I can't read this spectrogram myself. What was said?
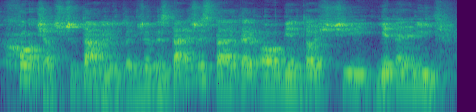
chociaż czytamy tutaj, że wystarczy starter o objętości 1 litr.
